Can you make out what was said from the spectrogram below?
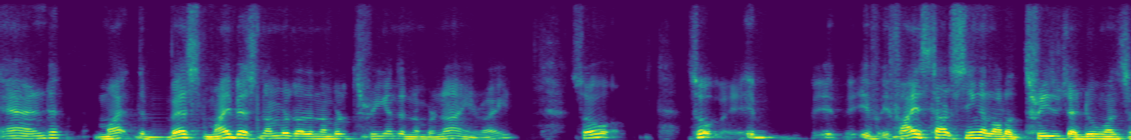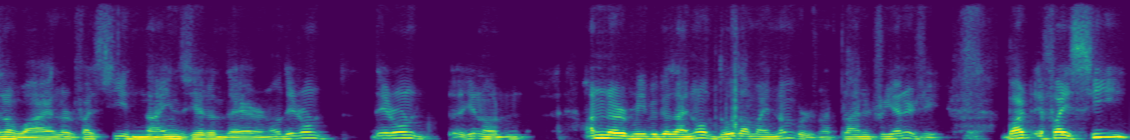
and my the best my best numbers are the number three and the number nine right so so if, if, if i start seeing a lot of threes which i do once in a while or if i see nines here and there you know they don't they don't you know unnerve me because i know those are my numbers my planetary energy but if i see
